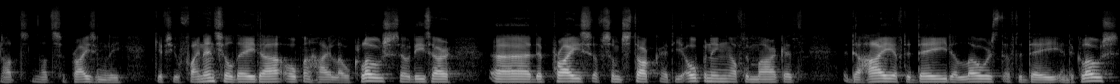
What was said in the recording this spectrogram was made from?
not not surprisingly gives you financial data, open, high, low, close. So these are uh, the price of some stock at the opening of the market, the high of the day, the lowest of the day, and the close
